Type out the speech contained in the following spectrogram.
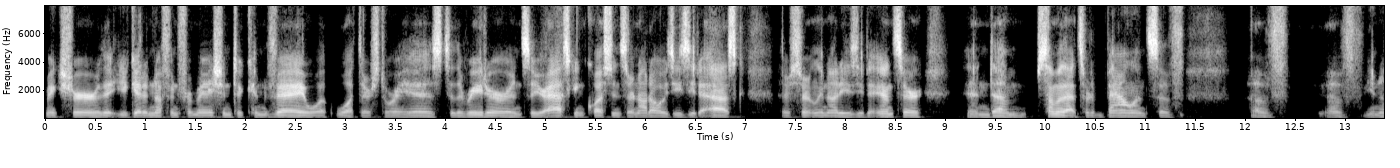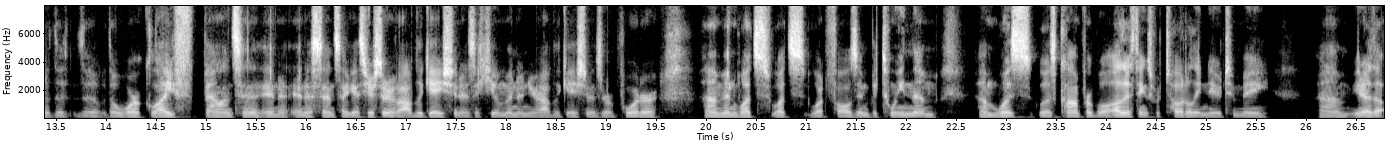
make sure that you get enough information to convey what, what their story is to the reader. And so you're asking questions they're not always easy to ask. They're certainly not easy to answer. And um, some of that sort of balance of of of you know the the, the work life balance in, in a, in, a, sense. I guess your sort of obligation as a human and your obligation as a reporter um, and what's what's what falls in between them um, was was comparable. Other things were totally new to me. Um, you know the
